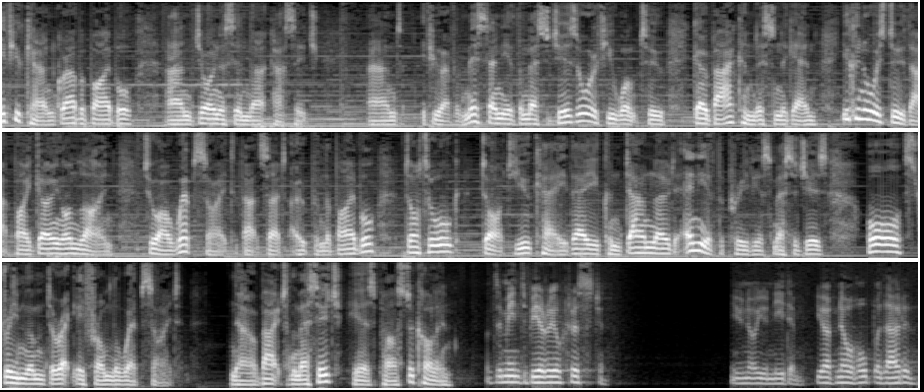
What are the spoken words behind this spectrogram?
if you can, grab a Bible and join us in that passage. And if you ever miss any of the messages or if you want to go back and listen again, you can always do that by going online to our website. That's at openthebible.org.uk. There you can download any of the previous messages or stream them directly from the website. Now back to the message. Here's Pastor Colin. What does it mean to be a real Christian? You know you need him. You have no hope without him.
